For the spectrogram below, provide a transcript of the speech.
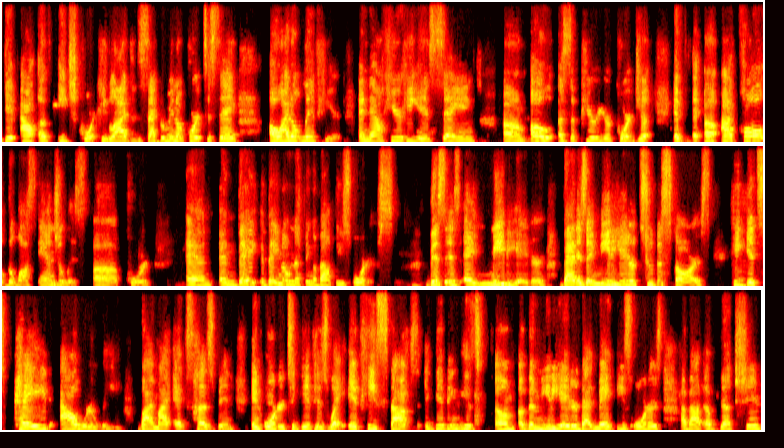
get out of each court. He lied to the Sacramento court to say, "Oh, I don't live here," and now here he is saying, um, "Oh, a superior court judge." If uh, I called the Los Angeles uh, court, and and they they know nothing about these orders. This is a mediator that is a mediator to the stars. He gets paid hourly by my ex-husband in order to give his way. If he stops giving his um the mediator that made these orders about abduction,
